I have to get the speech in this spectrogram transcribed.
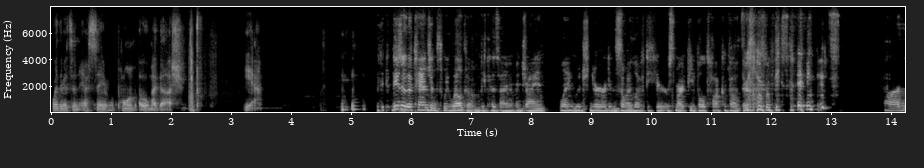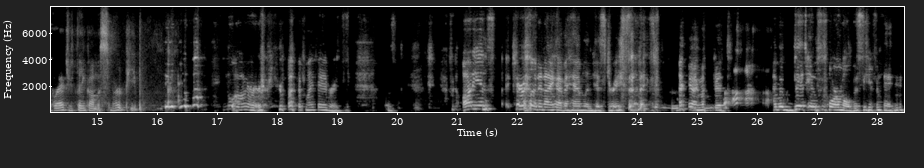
whether it's an essay or a poem, oh my gosh. Yeah. These are the tangents we welcome because I am a giant language nerd. And so I love to hear smart people talk about their love of these things. Uh, I'm glad you think I'm a smart people. you are. You're one of my favorites. Audience, Carolyn and I have a Hamline history, so that's why I'm a bit I'm a bit informal this evening.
